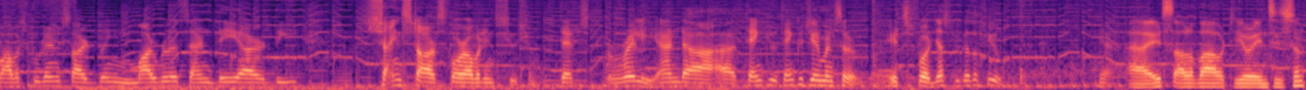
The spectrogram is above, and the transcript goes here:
our students are doing marvelous and they are the shine stars for our institution that's really and uh, uh, thank you thank you chairman sir it's for just because of you yeah. Uh, it's all about your institution.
